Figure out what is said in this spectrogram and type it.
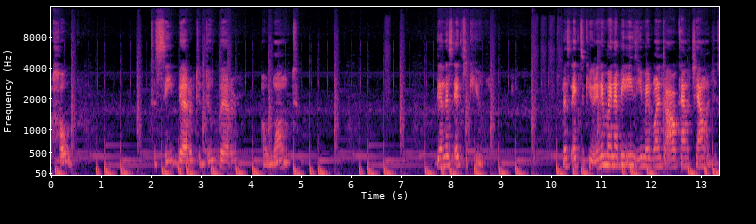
hope, to see better, to do better, a want, then let's execute let's execute. And it may not be easy. You may run into all kind of challenges.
